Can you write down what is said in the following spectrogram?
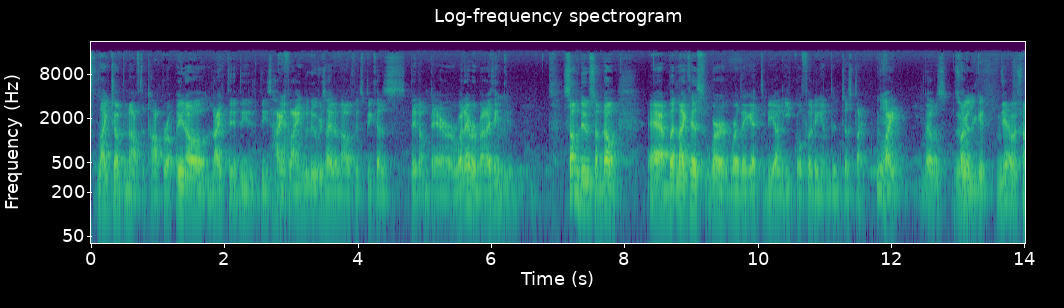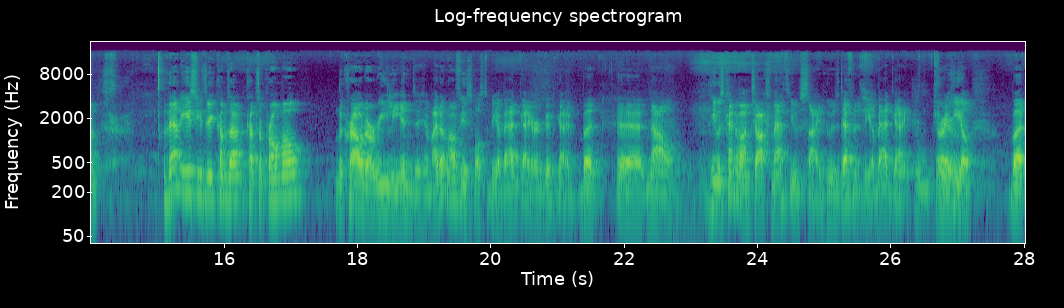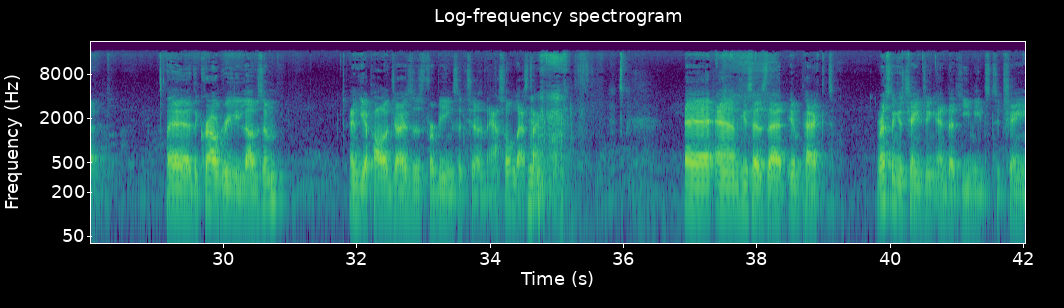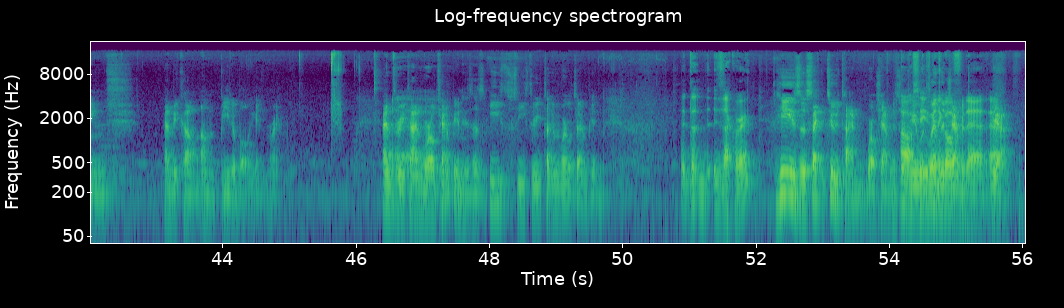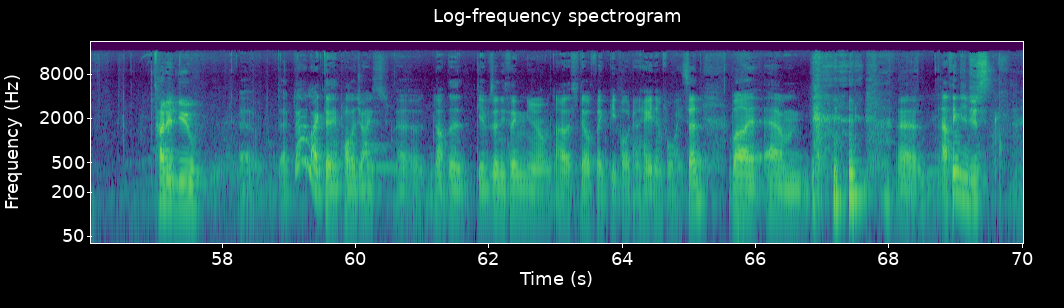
like jumping off the top rope. You know, like the, the, these high Yeah. flying maneuvers. I don't know if it's because they don't dare or whatever, but I think Mm. some do, some don't. Uh, but like this, where where they get to be on equal footing and just like Yeah. fight, that was was really good. Yeah, it was fun. Then EC3 comes out and cuts a promo. The crowd are really into him. I don't know if he's supposed to be a bad guy or a good guy, but uh, now he was kind of on Josh Matthews' side, who is definitely a bad guy or a True. heel. But uh, the crowd really loves him, and he apologizes for being such an asshole last time. uh, and he says that Impact Wrestling is changing, and that he needs to change and become unbeatable again, right? And three-time Uh, world champion. He says EC three-time world champion. Uh, Is that correct? He's a second two-time world champion. So Oh, he so would he's win gonna the go champion, for the, uh, yeah. How did you? I like to apologize. Uh, not that it gives anything, you know. I still think people are gonna hate him for what he said, but um, uh, I think you just,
